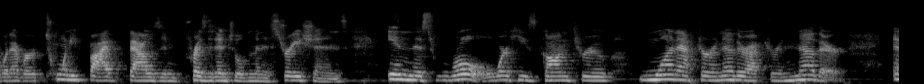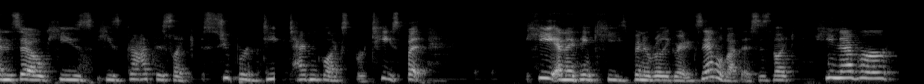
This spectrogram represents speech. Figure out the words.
whatever 25,000 presidential administrations in this role where he's gone through one after another after another and so he's he's got this like super deep technical expertise but he and i think he's been a really great example about this is like he never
